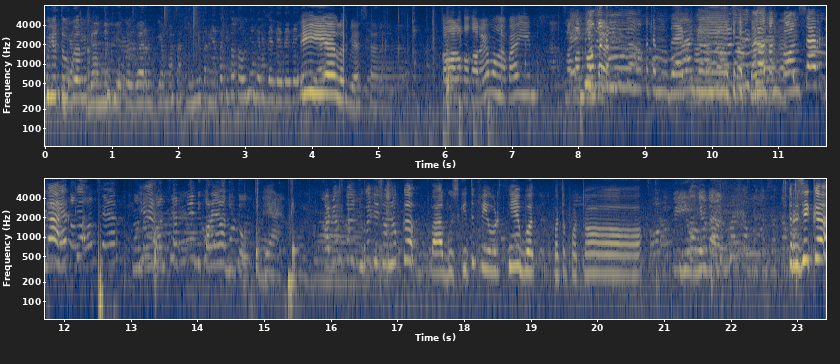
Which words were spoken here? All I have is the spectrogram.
YouTuber. Gak youtuber yang masa kini. Ternyata kita taunya dari dede-dede ini. Iya, luar biasa. Kalau ke Korea mau ngapain? Nonton konser. Mau ketemu Blackpink. Mau nonton konser kak. Nonton konser, nonton konsernya di Korea gitu. Iya. kadang kak juga di sono kak bagus gitu viewersnya buat foto-foto View-nya bagus. terus sih kak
